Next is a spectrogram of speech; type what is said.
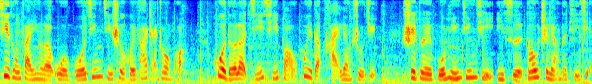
系统反映了我国经济社会发展状况，获得了极其宝贵的海量数据，是对国民经济一次高质量的体检。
